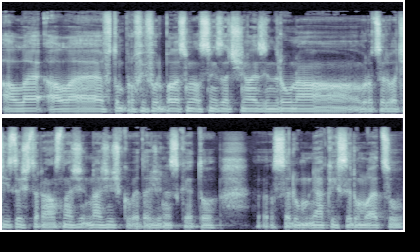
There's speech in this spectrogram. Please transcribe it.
Ale, ale v tom profi fotbale jsme vlastně začínali s Jindrou na, v roce 2014 na, na Žižkově, takže dneska je to eh, sedm, nějakých sedm let, co,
